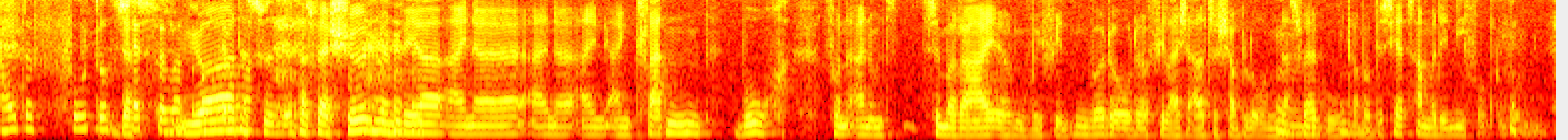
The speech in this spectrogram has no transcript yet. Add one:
alte Fotos, das, Schätze, was ja, auch immer. das, das wäre schön, wenn wir eine, eine, ein, ein Kladdenbuch von einem Zimmerei irgendwie finden würde oder vielleicht alte Schablonen. Das wäre gut. Aber bis jetzt haben wir die nie gefunden.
